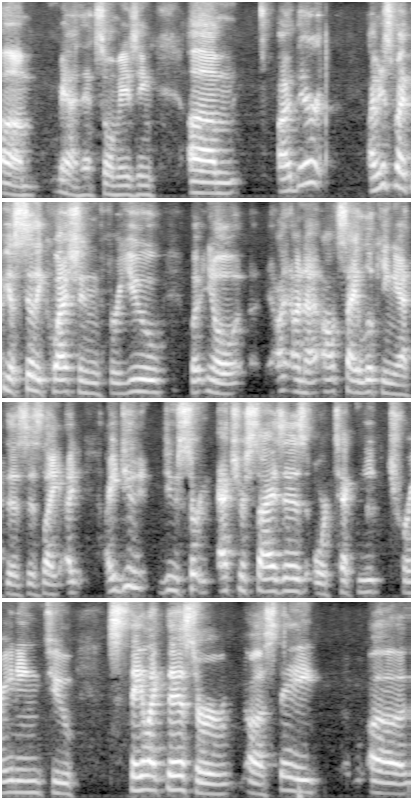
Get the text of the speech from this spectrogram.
Um, man, that's so amazing. Um, are there? I mean, this might be a silly question for you, but you know, on the outside looking at this, is like I I do do certain exercises or technique training to stay like this or uh, stay uh,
